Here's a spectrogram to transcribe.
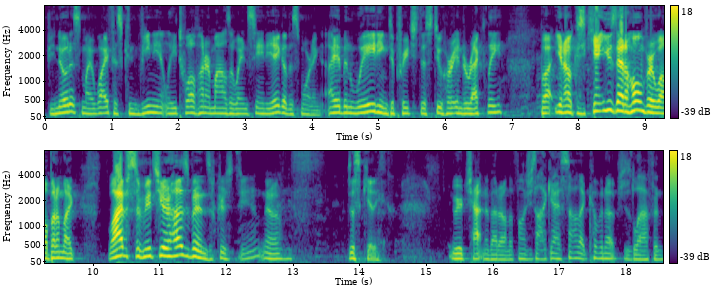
If you notice, my wife is conveniently 1,200 miles away in San Diego this morning. I have been waiting to preach this to her indirectly, but, you know, because you can't use that at home very well. But I'm like, Wives, submit to your husbands. Christine, no. Just kidding. We were chatting about it on the phone. She's like, Yeah, I saw that coming up. She's laughing.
